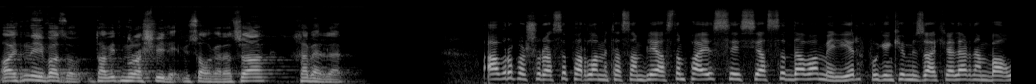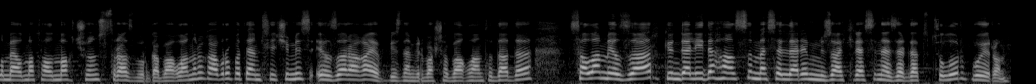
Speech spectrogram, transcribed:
Aydın Eyvazov, David Nuraşvili, Vüsal Qaraca, xəbərlər. Avropa Şurası Parlament Assambleyasının payız sessiyası davam edir. Bugünkü müzakirələrlə bağlı məlumat almaq üçün Strasburqa bağlanırıq. Avropa təmsilçimiz Elzar Ağayev bizlə birbaşa bağlantıdadır. Salam Elzar, gündəlikdə hansı məsələlərin müzakirəsi nəzərdə tutulur? Buyurun.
